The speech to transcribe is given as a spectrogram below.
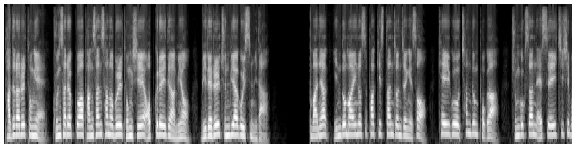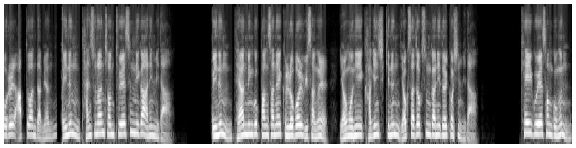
바드라를 통해 군사력과 방산 산업을 동시에 업그레이드하며 미래를 준비하고 있습니다. 만약 인도-파키스탄 전쟁에서 K9 천둥포가 중국산 SH-15를 압도한다면 이는 단순한 전투의 승리가 아닙니다. 이는 대한민국 방산의 글로벌 위상을 영원히 각인시키는 역사적 순간이 될 것입니다. K9의 성공은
